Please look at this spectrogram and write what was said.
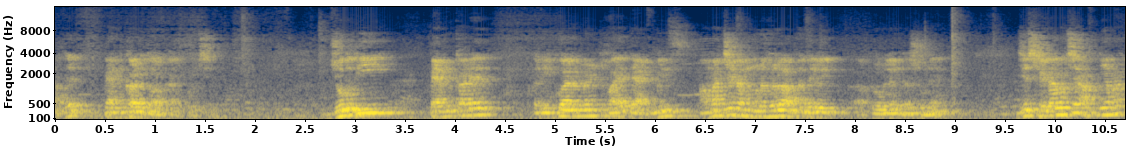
তাদের প্যান কার্ড দরকার পড়ছে। যদি প্যান কার্ডের রিকোয়ারমেন্ট হয় দ্যাট মিনস আমার যেটা মনে হলো আপনাদের ওই প্রবলেমটা শুনে, যে সেটা হচ্ছে আপনি আমার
